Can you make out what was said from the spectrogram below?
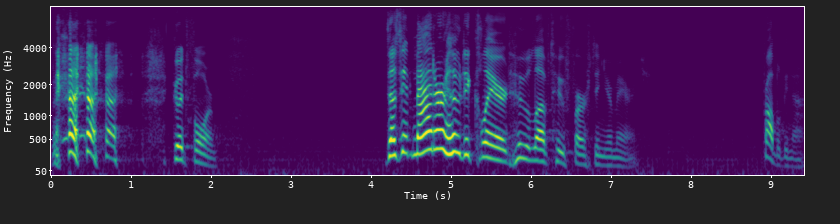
Good form. Does it matter who declared who loved who first in your marriage? Probably not.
